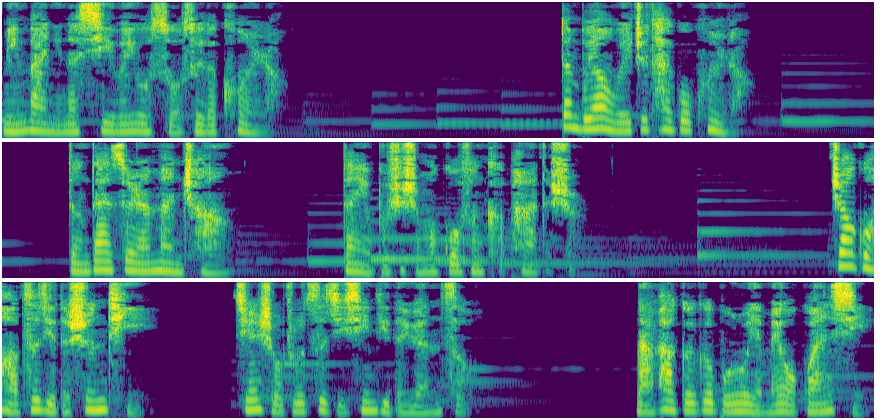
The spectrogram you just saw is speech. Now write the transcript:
明白你那细微又琐碎的困扰。但不要为之太过困扰。等待虽然漫长，但也不是什么过分可怕的事儿。照顾好自己的身体，坚守住自己心底的原则，哪怕格格不入也没有关系。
